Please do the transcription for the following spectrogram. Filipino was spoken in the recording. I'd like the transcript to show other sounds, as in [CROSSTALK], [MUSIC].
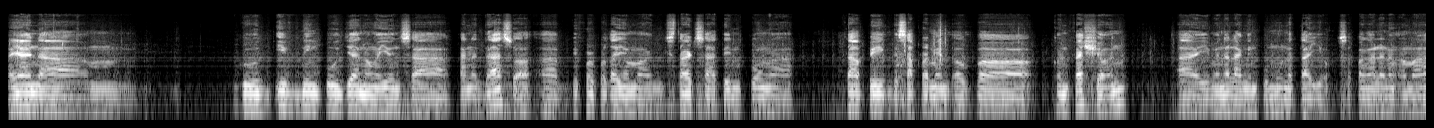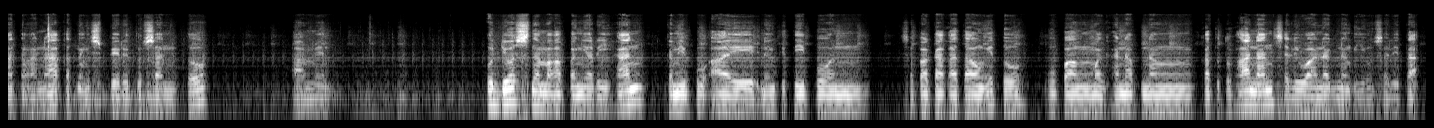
Ayan, um, good evening po dyan no, ngayon sa Canada. So, uh, before po tayo mag-start sa atin pong uh, topic, the sacrament of uh, confession, ay manalangin po muna tayo. Sa pangalan ng Ama at ng Anak at ng Espiritu Santo. Amen. O Diyos na makapangyarihan, kami po ay nagtitipon sa pagkakataong ito upang maghanap ng katotohanan sa liwanag ng iyong salita.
